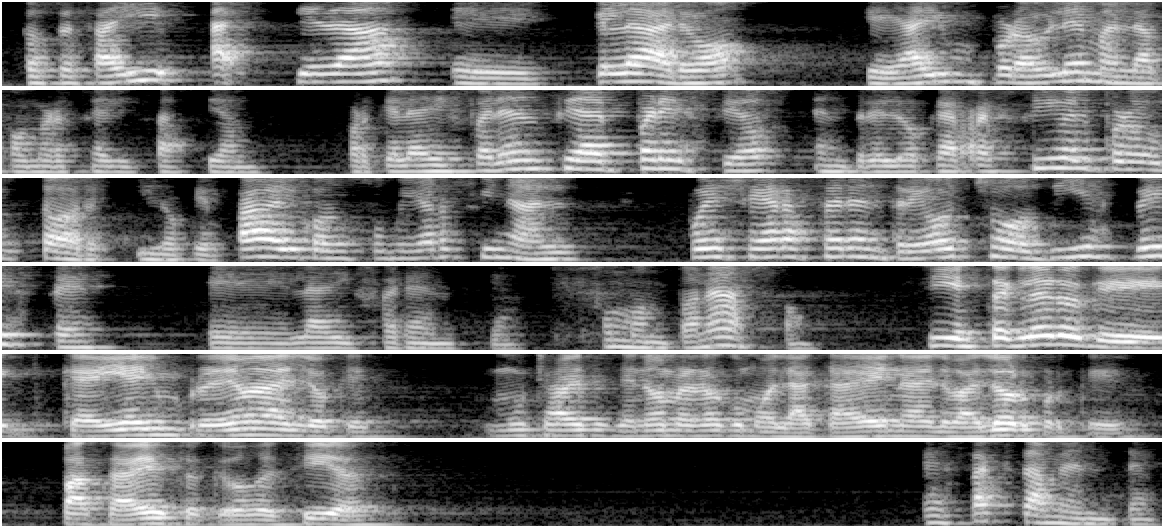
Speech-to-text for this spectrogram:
Entonces ahí queda eh, claro que hay un problema en la comercialización, porque la diferencia de precios entre lo que recibe el productor y lo que paga el consumidor final puede llegar a ser entre 8 o 10 veces eh, la diferencia. Es un montonazo. Sí, está claro que, que ahí hay un problema en lo que muchas veces se nombra ¿no? como la cadena del valor, porque pasa esto que vos decías. Exactamente.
